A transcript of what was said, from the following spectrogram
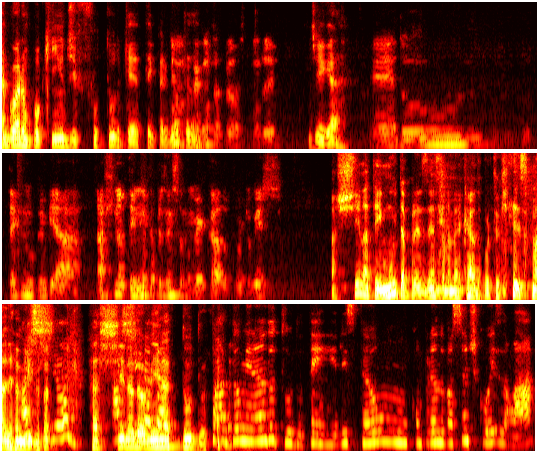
agora um pouquinho de futuro, que tem Tem uma perguntas? pergunta para eu responder. Diga. É do, Tecno Gambiarra. A China tem muita presença no mercado português? A China tem muita presença no mercado português, olha, A amigo. China- A China, China domina tá- tudo. Está dominando tudo, tem. Eles estão comprando bastante coisa lá.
